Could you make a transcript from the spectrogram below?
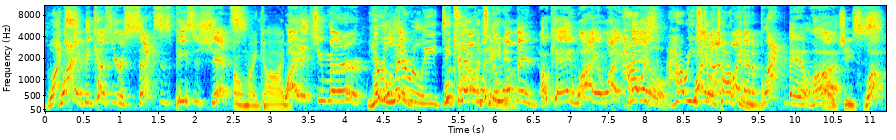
What? Why? Because you're a sexist piece of shit. Oh my God! Why didn't you murder? You're literally What's wrong with the woman? Okay, why a white How is- male? how are you why still not, talking? Why not a black male? Huh? Oh, Jesus. What?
